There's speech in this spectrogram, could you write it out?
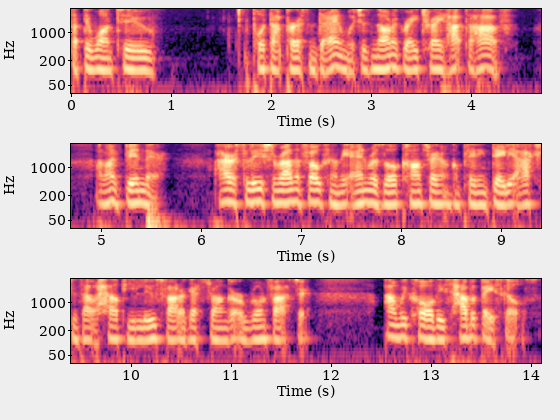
that they want to put that person down, which is not a great trait to have. And I've been there. Our solution, rather than focusing on the end result, concentrating on completing daily actions that will help you lose fat or get stronger or run faster. And we call these habit based goals.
